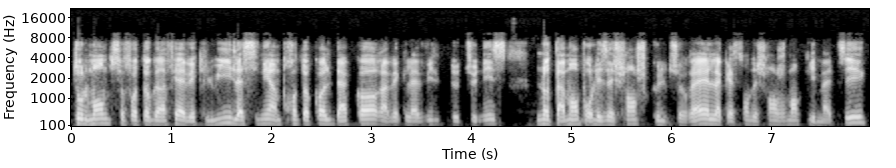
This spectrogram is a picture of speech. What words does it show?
tout le monde se photographiait avec lui. Il a signé un protocole d'accord avec la ville de Tunis, notamment pour les échanges culturels, la question des changements climatiques.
